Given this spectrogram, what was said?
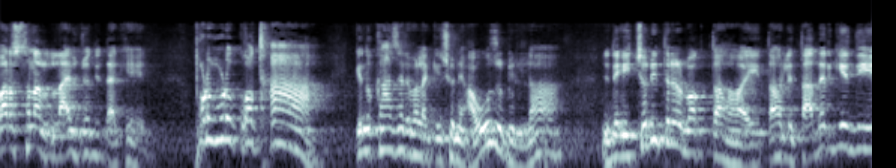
পার্সোনাল লাইফ যদি দেখেন, বড় বড় কথা, কিন্তু কাজের বেলা কিছু নেই। আউজ আউজবিল্লা যদি এই চরিত্রের বক্তা হয়, তাহলে তাদেরকে দিয়ে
